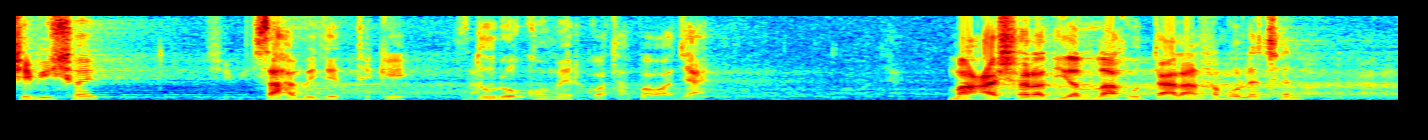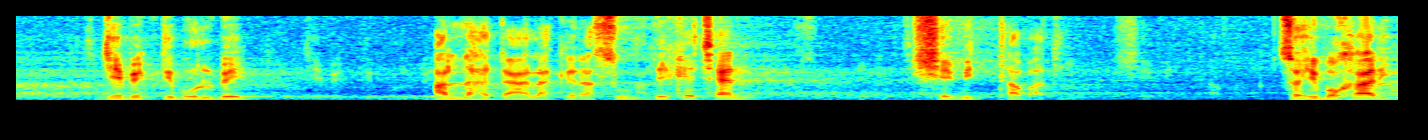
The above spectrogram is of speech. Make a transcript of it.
সে বিষয়ে সাহাবিদের থেকে দু রকমের কথা পাওয়া যায়। মা আশারাদি আল্লাহ তালানহা বলেছেন, যে ব্যক্তি বলবে, আল্লাহ তালাকে রাসুল দেখেছেন, সে মিথ্যাবাদী। সহি বখারি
